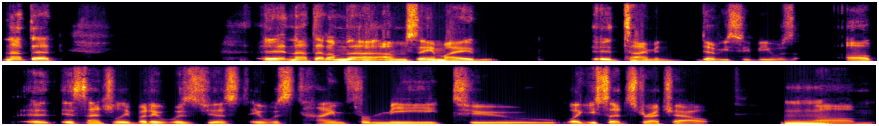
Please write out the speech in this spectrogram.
not that eh, not that I'm I'm saying my eh, time in WCB was up essentially, but it was just it was time for me to, like you said, stretch out. Mm-hmm. Um,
